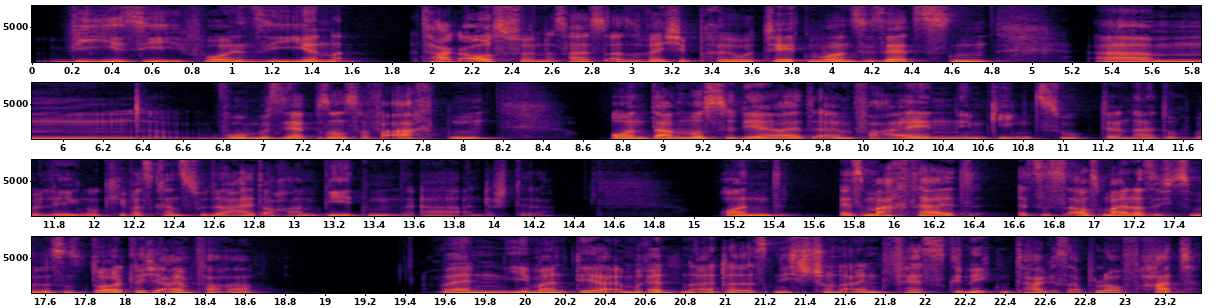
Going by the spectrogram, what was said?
wie sie wollen sie ihren Tag ausführen. Das heißt also, welche Prioritäten wollen sie setzen, ähm, wo müssen sie halt besonders darauf achten. Und dann musst du dir halt im Verein im Gegenzug dann halt auch überlegen, okay, was kannst du da halt auch anbieten äh, an der Stelle. Und es macht halt, es ist aus meiner Sicht zumindest deutlich einfacher, wenn jemand, der im Rentenalter ist, nicht schon einen festgelegten Tagesablauf hat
